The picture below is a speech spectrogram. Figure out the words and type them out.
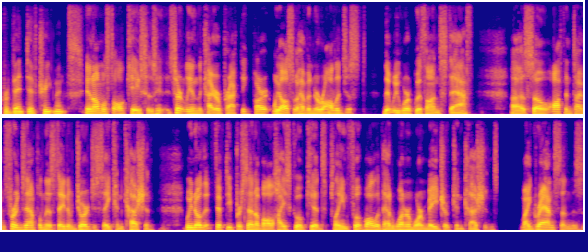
preventive treatments? In almost all cases, certainly in the chiropractic part, we also have a neurologist that we work with on staff. Uh, so oftentimes, for example, in the state of Georgia, say concussion, we know that 50% of all high school kids playing football have had one or more major concussions. My grandson is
